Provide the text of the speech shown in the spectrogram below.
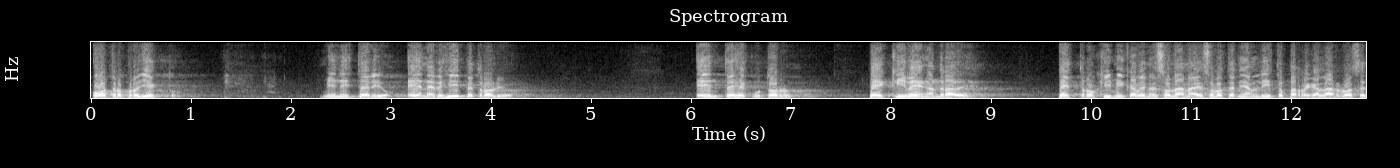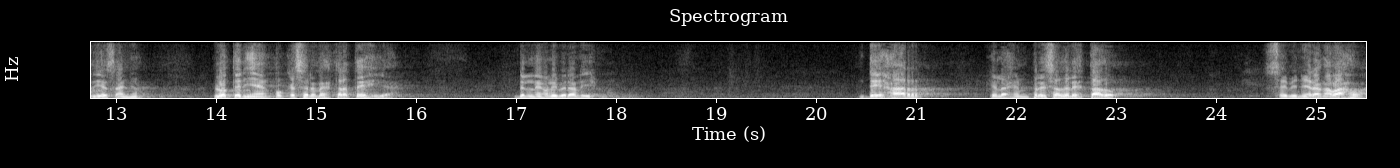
Otro proyecto. Ministerio, Energía y Petróleo. Ente ejecutor, Pequibén Andrade. Petroquímica venezolana, eso lo tenían listo para regalarlo hace 10 años. Lo tenían, porque esa era la estrategia del neoliberalismo. Dejar que las empresas del Estado se vinieran abajo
